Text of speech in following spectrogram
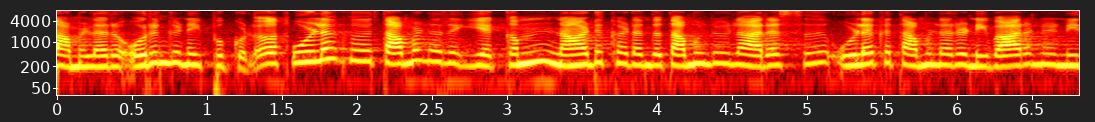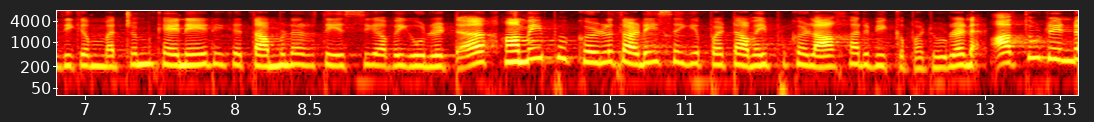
தமிழர் ஒருங்கிணைப்பு குழு உலக தமிழர் இயக்கம் நாடு கடந்த தமிழீழ அரசு உலக தமிழர் நிவாரண நிதியம் மற்றும் கனேடிய தமிழர் தேசிய அவை உள்ளிட்ட அமைப்புகள் தடை செய்யப்பட்ட அமைப்புகளாக அறிவிக்கப்பட்டுள்ளன. அத்துடன்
